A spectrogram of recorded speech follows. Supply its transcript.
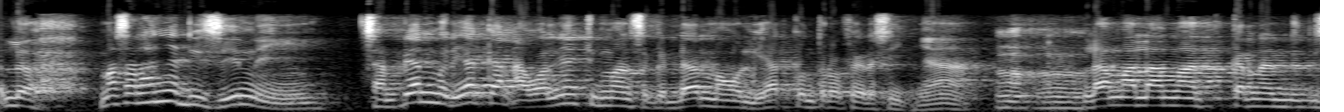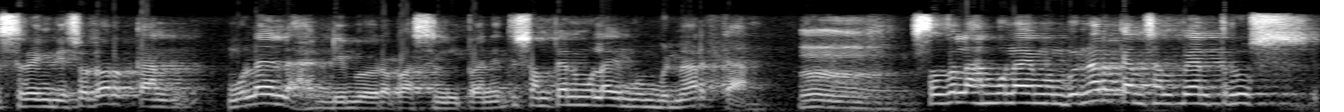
Loh, masalahnya di sini. Sampean melihat kan awalnya cuma sekedar mau lihat kontroversinya. Mm-mm. Lama-lama karena sering disodorkan, mulailah di beberapa selipan itu sampean mulai membenarkan. Hmm. Setelah mulai membenarkan sampean terus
